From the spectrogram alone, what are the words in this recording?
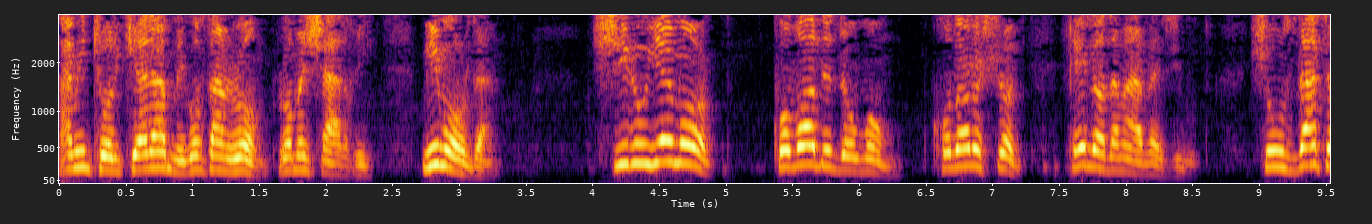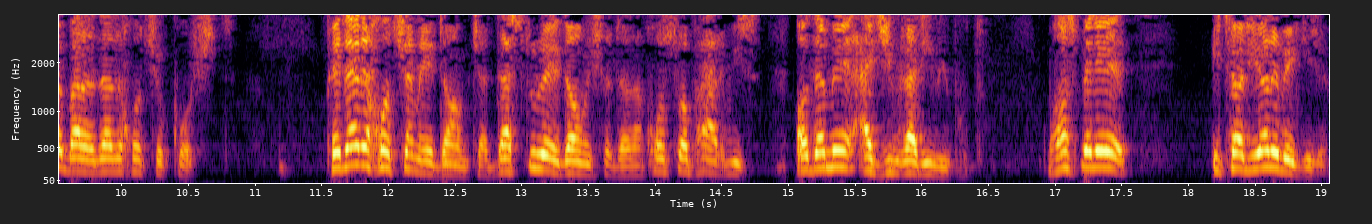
همین ترکیه رو می‌گفتن روم روم شرقی. میمردن. شیرویه مرد. کواد دوم. خدا رو شد خیلی آدم عوضی بود. 16 تا برادر خودشو کشت. پدر خودشم اعدام کرد. دستور اعدامش رو دادن. خسرو پرویز. آدم عجیب غریبی بود. می‌خواست بره ایتالیا رو بگیره.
